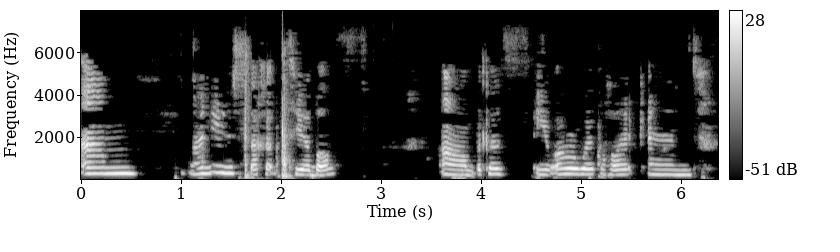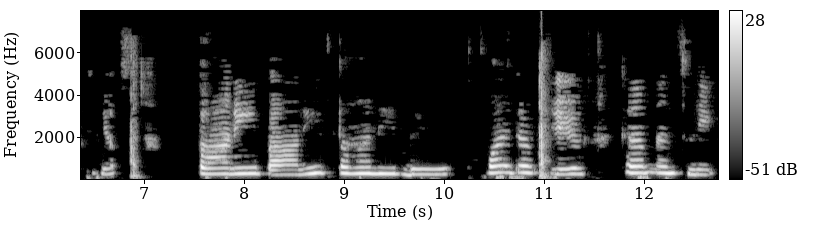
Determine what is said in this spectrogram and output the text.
Um, why don't you just suck up to your boss? Um, because you are a workaholic and yes. Bonnie, Bonnie, Bonnie Boo, why don't you come and sleep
